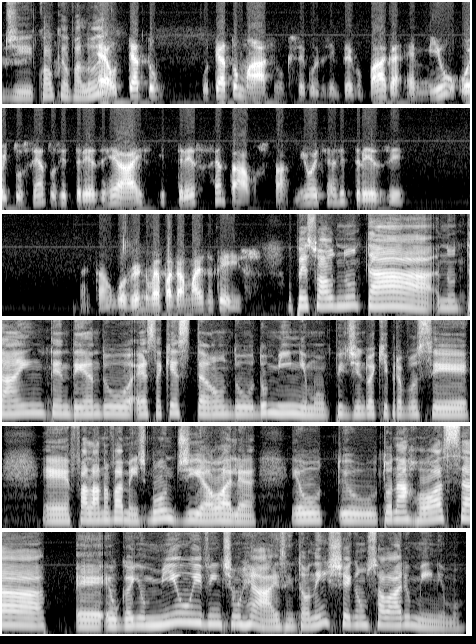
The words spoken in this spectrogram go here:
de qual que é o valor? É, o teto, o teto máximo que o seguro-desemprego paga é R$ 1.813,03, tá? R$ 1.813. Então o governo não vai pagar mais do que isso o pessoal não está não tá entendendo essa questão do, do mínimo, pedindo aqui para você é, falar novamente. Bom dia, olha, eu, tô na roça, é, eu ganho 1.021 reais, então nem chega a um salário mínimo.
